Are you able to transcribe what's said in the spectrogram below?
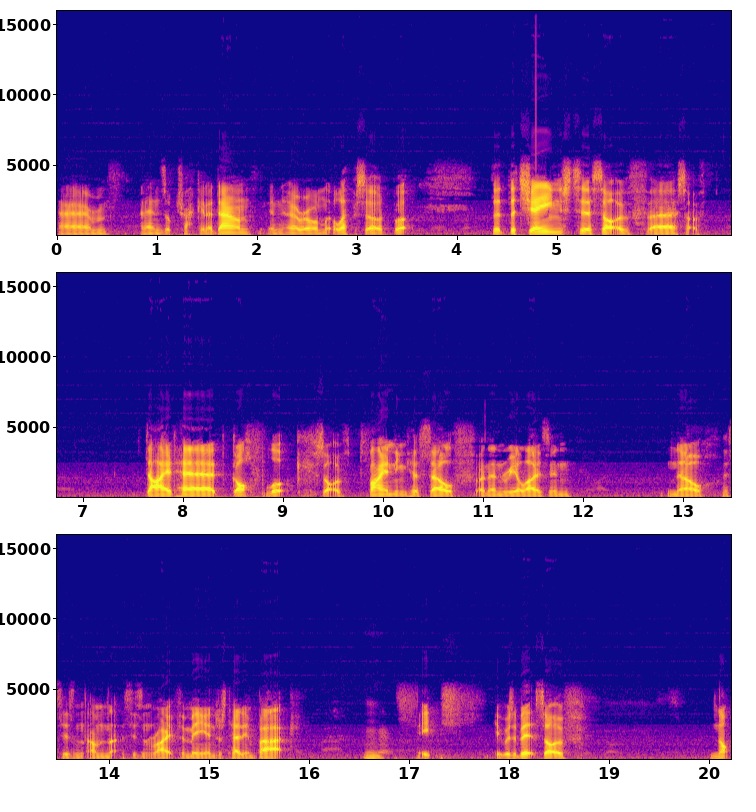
um, and ends up tracking her down in her own little episode. But the the change to sort of uh, sort of dyed hair, goth look, sort of finding herself, and then realizing, no, this isn't I'm not, this isn't right for me, and just heading back. Mm. It it was a bit sort of not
